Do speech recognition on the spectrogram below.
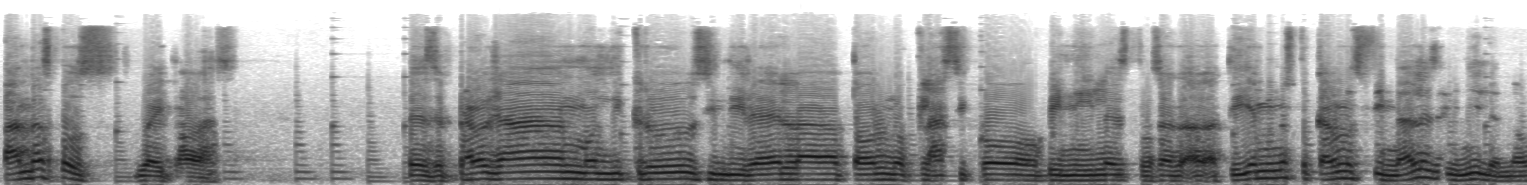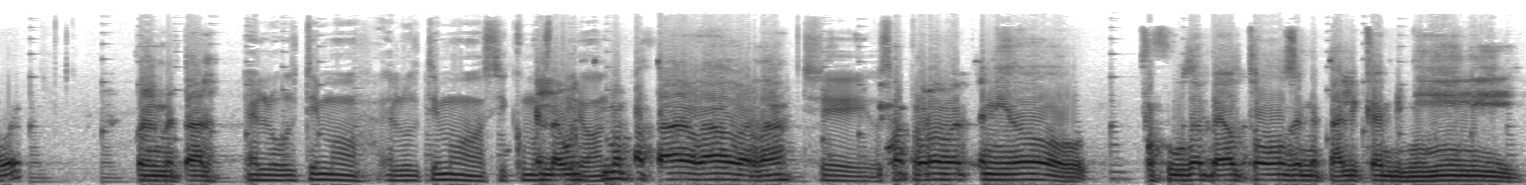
Bandas, pues, güey, todas desde Pearl Jam, Molly Cruz, Cinderella, todo lo clásico, viniles, o sea, a, ti y a mí nos tocaron los finales de viniles, ¿no, güey? Con el metal. El último, el último, así como La última patada de ahogado, ¿verdad? Sí. Yo me acuerdo haber tenido For Bell Tolls de Metallica en vinil y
